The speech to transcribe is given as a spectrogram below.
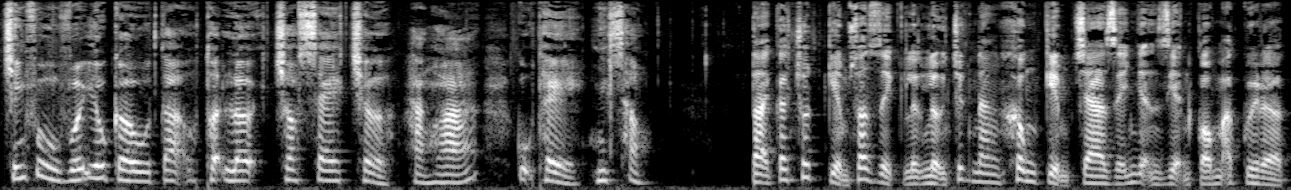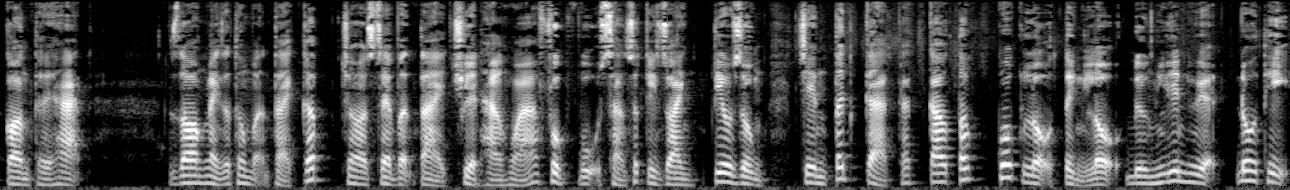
Chính phủ vừa yêu cầu tạo thuận lợi cho xe chở hàng hóa, cụ thể như sau. Tại các chốt kiểm soát dịch, lực lượng chức năng không kiểm tra giấy nhận diện có mã QR còn thời hạn do ngành giao thông vận tải cấp cho xe vận tải chuyển hàng hóa phục vụ sản xuất kinh doanh, tiêu dùng trên tất cả các cao tốc, quốc lộ, tỉnh lộ, đường liên huyện, đô thị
